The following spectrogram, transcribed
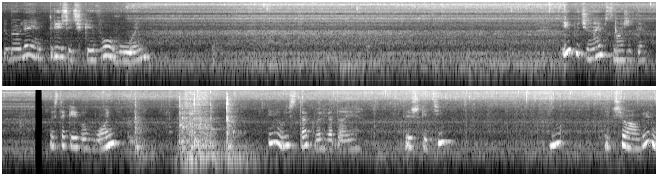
Добавляємо трішечки вогонь. І починаємо смажити. Ось такий вогонь. І ось так виглядає. Трішки тінь. Ну, якщо вам видно,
